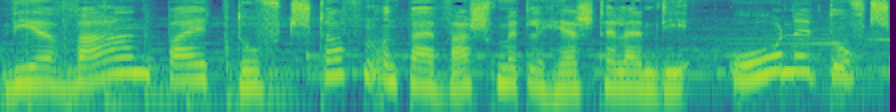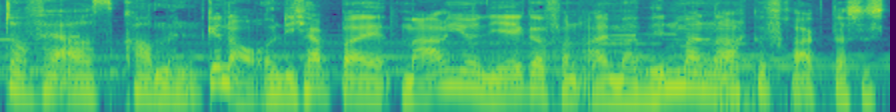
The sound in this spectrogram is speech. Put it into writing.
Wir waren bei Duftstoffen und bei Waschmittelherstellern, die ohne Duftstoffe auskommen. Genau, und ich habe bei Marion Jäger von Alma Winmann nachgefragt. Das ist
